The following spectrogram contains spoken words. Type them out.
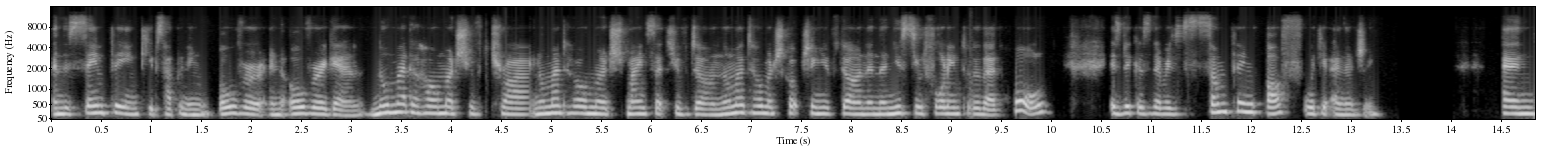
and the same thing keeps happening over and over again, no matter how much you've tried, no matter how much mindset you've done, no matter how much coaching you've done, and then you still fall into that hole, is because there is something off with your energy. And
